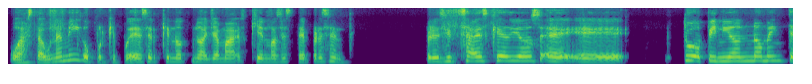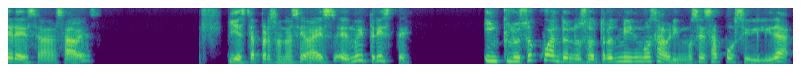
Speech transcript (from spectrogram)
o hasta un amigo, porque puede ser que no, haya más, quien más esté presente. Pero decir, sabes que Dios, eh, eh, tu opinión no me interesa, ¿sabes? Y esta persona se va, es muy triste. Incluso cuando nosotros mismos abrimos esa posibilidad.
